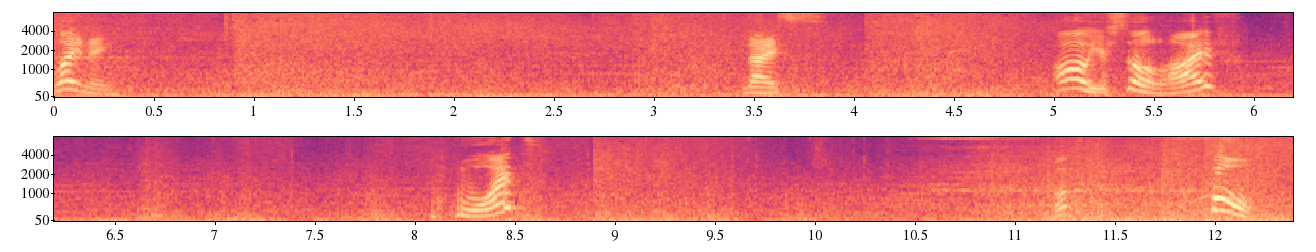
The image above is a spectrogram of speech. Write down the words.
Lightning. Nice. Oh, you're still alive? What? Oh. Boom!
